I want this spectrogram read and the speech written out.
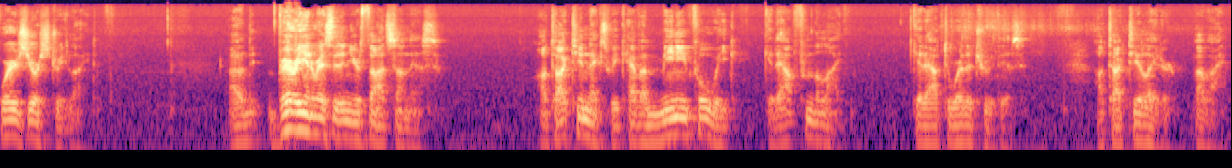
Where's your street light? I'm very interested in your thoughts on this. I'll talk to you next week. Have a meaningful week. Get out from the light. Get out to where the truth is. I'll talk to you later. Bye bye.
